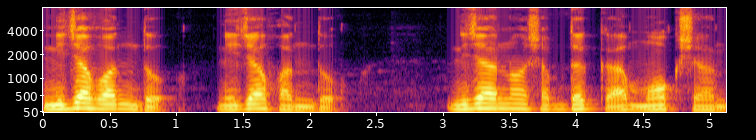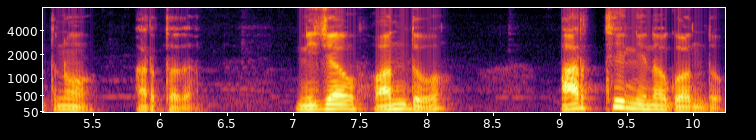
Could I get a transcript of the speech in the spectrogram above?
ನಿಜವೊಂದು ನಿಜವೊಂದು ನಿಜ ಅನ್ನೋ ಶಬ್ದಕ್ಕೆ ಮೋಕ್ಷ ಅಂತನೂ ಅರ್ಥದ. ನಿಜ ಒಂದು ಅರ್ಥಿ ನಿನಗೊಂದು.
